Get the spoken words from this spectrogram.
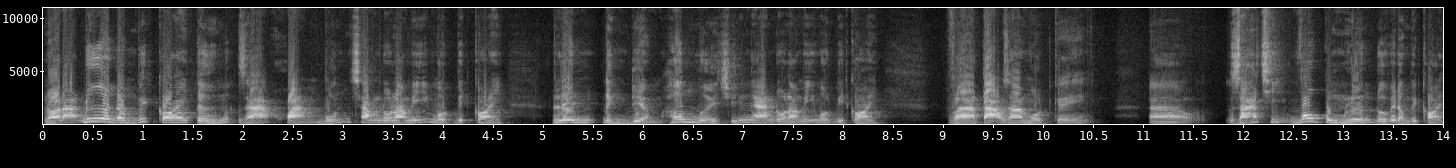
nó đã đưa đồng Bitcoin từ mức giá khoảng 400 đô la Mỹ một Bitcoin lên đỉnh điểm hơn 19.000 đô la Mỹ một Bitcoin và tạo ra một cái à, giá trị vô cùng lớn đối với đồng Bitcoin.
